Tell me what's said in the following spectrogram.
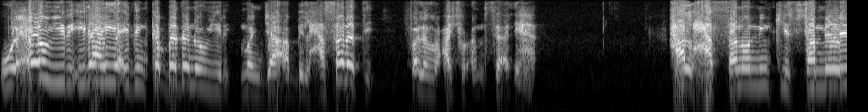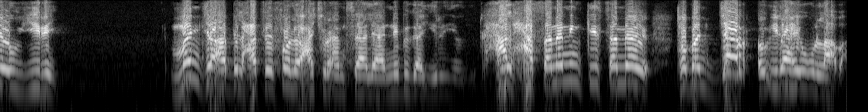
wuxuu yidhi ilaahayaa idinka badanou yidhi. Man jaaa bilxasanati falahu cashru amhaaliha hal xasano ninkii sameeyow yidhi. Man jaaa bilxasanati falahu cashru amhaaliha nebigaa yidhi hal xasano ninkii sameeyo toban jar oo ilaahay u laaba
